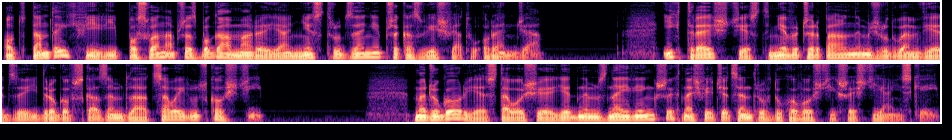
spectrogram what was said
Od tamtej chwili posłana przez Boga Maryja niestrudzenie przekazuje światu orędzia. Ich treść jest niewyczerpalnym źródłem wiedzy i drogowskazem dla całej ludzkości. Medjugorje stało się jednym z największych na świecie centrów duchowości chrześcijańskiej.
